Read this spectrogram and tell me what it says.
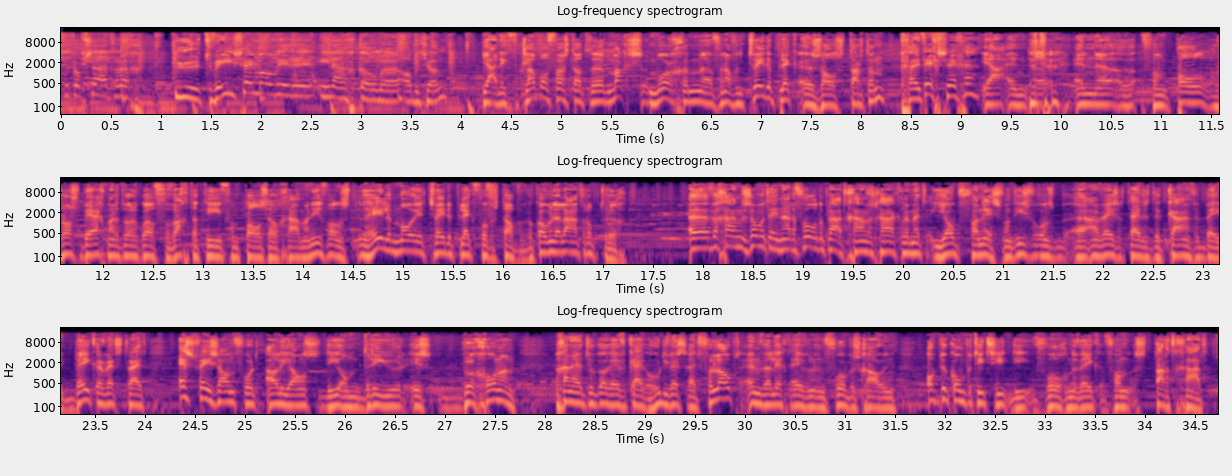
Zalvoort op zaterdag. Uur 2 zijn we alweer eh, in aangekomen, Albert-Jan. Ja, en ik klap alvast dat eh, Max morgen eh, vanaf een tweede plek eh, zal starten. Ga je het echt zeggen? Ja, en, eh, en eh, van Paul Rosberg, maar dat was ook wel verwacht dat die van Paul zou gaan. Maar in ieder geval een hele mooie tweede plek voor Verstappen. We komen daar later op terug. Eh, we gaan zometeen naar de volgende plaat. Gaan we schakelen met Joop van Nes. Want die is voor ons eh, aanwezig tijdens de KNVB bekerwedstrijd SV Zandvoort Allianz. Die om drie uur is begonnen. We gaan natuurlijk ook even kijken hoe die wedstrijd verloopt. En wellicht even een voorbeschouwing op de competitie die volgende week van start gaat.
